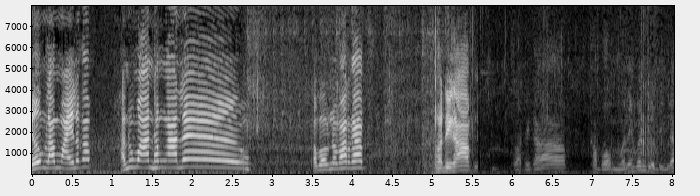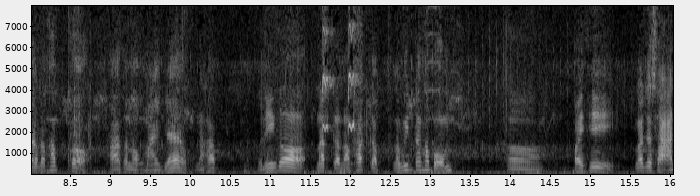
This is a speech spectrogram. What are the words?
เจิมลำใหม่แล้วครับหนุมานทำงานแล้วครับผมนภัสครับ สวัสดีครับ สวัสดีครับ ครับผม วันนี้วันหยุดอีกแล้วนะครับ ก็พากันออกมาอีกแล้วนะครับ วันนี้ก็นัดกับนภัสกับนวิทย์นะครับผมเอ่อไปที่ราชสาร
